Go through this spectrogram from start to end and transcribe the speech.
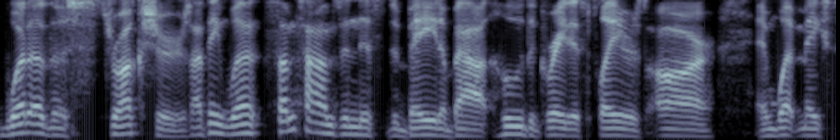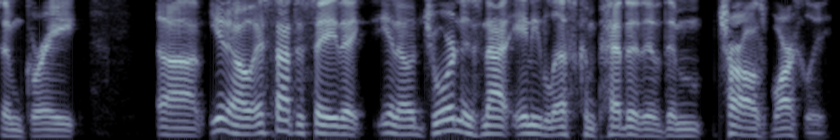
what are the structures, I think when, sometimes in this debate about who the greatest players are and what makes them great, uh, you know, it's not to say that, you know, Jordan is not any less competitive than Charles Barkley,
